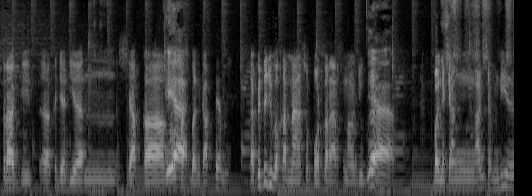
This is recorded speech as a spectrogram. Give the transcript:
tragedi eh, kejadian Xhaka Iya. lepas ban kapten. Tapi itu juga karena supporter Arsenal juga. Ya banyak yang ngancam dia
